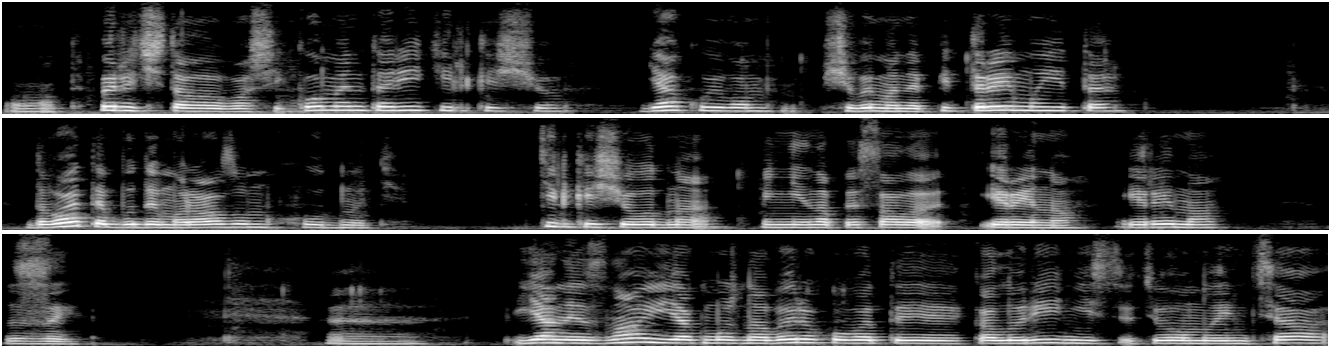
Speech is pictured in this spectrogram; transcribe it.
От. Перечитала ваші коментарі тільки що. Дякую вам, що ви мене підтримуєте. Давайте будемо разом худнути. Тільки що одна мені написала Ірина. Ірина з. Е, я не знаю, як можна вирахувати калорійність цього млинця.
